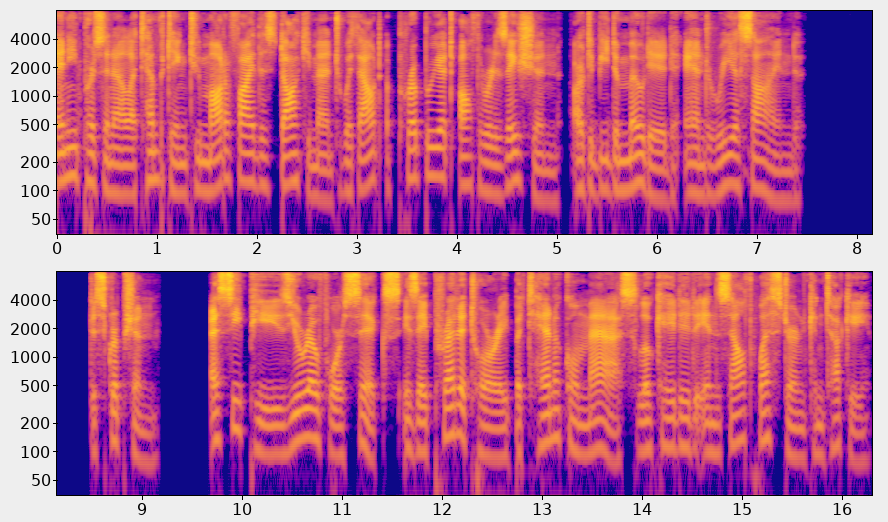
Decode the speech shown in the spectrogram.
Any personnel attempting to modify this document without appropriate authorization are to be demoted and reassigned. Description SCP 046 is a predatory botanical mass located in southwestern Kentucky.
